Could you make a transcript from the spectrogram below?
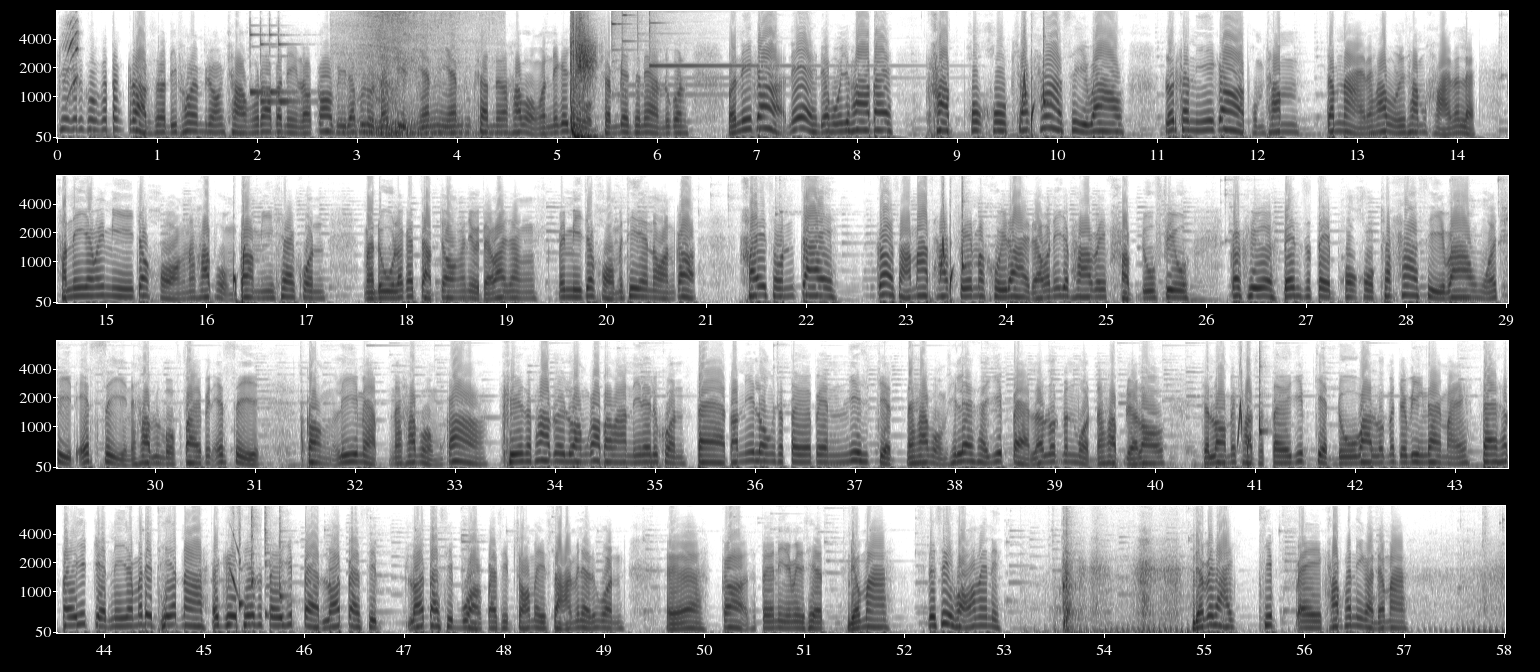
เคทุกคนก็ต้องกราบสวัสดีพ่อแม่พี่น้องชาวโคราชบันเองแล้วก็วีรบุรุษนักบิดเงี้ยเงี้ยทุกท่านนะครับผมวันนี้ก็อยู่กับแชมเปี้ยนชาแนลทุกคน วันนี้ก็นี่เดี๋ยวผมจะพาไปขับ 66ชัก54วาล์วรถคันนี้ก็ผมทำจำหน่ายนะครับผมจะทำขายนั่นแหละคันนี้ยังไม่มีเจ้าของนะครับผมก็มีแค่คนมาดูแล้วก็จับจองกันอยู่ แต่ว่ายังไม่มีเจ้าของเป็นที่แน่นอนก็ใครสนใจก็สามารถทักเฟซมาคุยได้เดี๋ยววันนี้จะพาไปขับดูฟิล ก็คือเป็นสเต็ป66ชัก54วาล์วหัวฉีด S4 นะครับระบบไฟเป็น S4 กล่องรีแมปนะครับผมก็คือสภาพโดยรวมก็ประมาณนี้เลยทุกคน แต่ตอนนี้ลงสเตอร์เป็น 27 นะครับผมที่แรกใส่28 แล้วรถมันหมดนะครับ เดี๋ยวเราจะลองไปขับสเตอร์ 27 ดูว่ารถมันจะวิ่งได้ไหม แต่สเตอร์ 27 นี่ยังไม่ได้เทสนะก็คือเทสสเตอร์28 180 180 บวก 82 83ไม่เลยทุกคน เออ ก็สเตอร์นี่ยังไม่ได้เทสเดี๋ยวมาไปซื้อของมาไหมนี่ เดี๋ยวไปถ่ายคลิปไปครับขั้นนี้ก่อนเดี๋ยวมา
